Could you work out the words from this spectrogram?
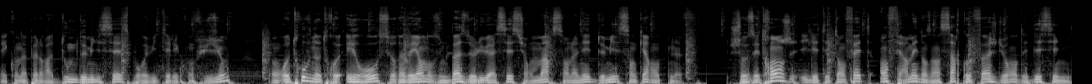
et qu'on appellera Doom 2016 pour éviter les confusions, on retrouve notre héros se réveillant dans une base de l'UAC sur Mars en l'année 2149. Chose étrange, il était en fait enfermé dans un sarcophage durant des décennies,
